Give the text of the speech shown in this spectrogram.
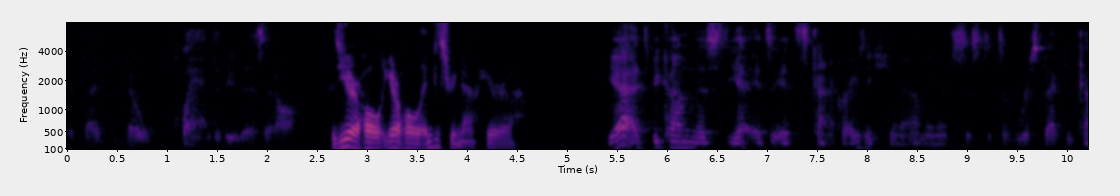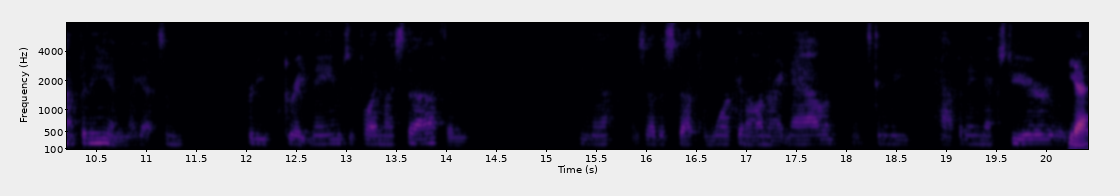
I, I had no plan to do this at all. Because you're a whole, you're a whole industry now. You're, a, yeah, it's become this. Yeah, it's it's kind of crazy, you know. I mean, it's just it's a respected company, and I got some pretty great names who play my stuff, and you know, there's other stuff I'm working on right now. and It's going to be happening next year. With, Yeah.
